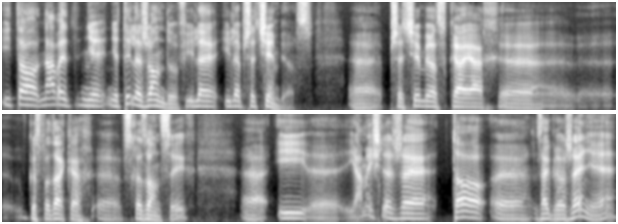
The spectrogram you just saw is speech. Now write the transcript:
i to nawet nie, nie tyle rządów, ile, ile przedsiębiorstw. E, przedsiębiorstw w krajach, e, w gospodarkach e, wschodzących. I ja myślę, że to zagrożenie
